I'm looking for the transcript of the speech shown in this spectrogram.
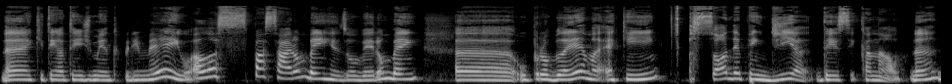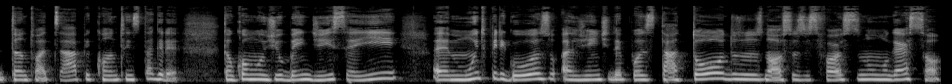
né, que tem o atendimento por e-mail, elas passaram bem, resolveram bem. Ah, o problema é que só dependia desse canal, né? Tanto WhatsApp quanto Instagram. Então, como o Gil bem disse aí, é muito perigoso a gente depositar todos os nossos esforços num lugar só.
